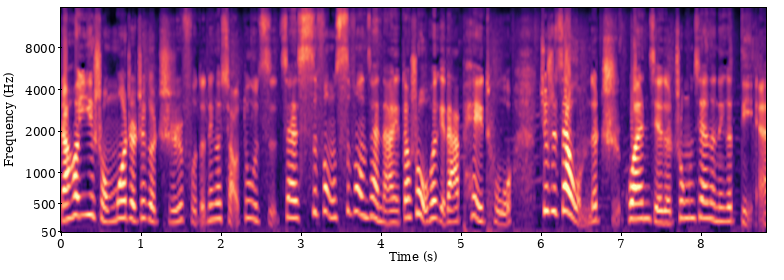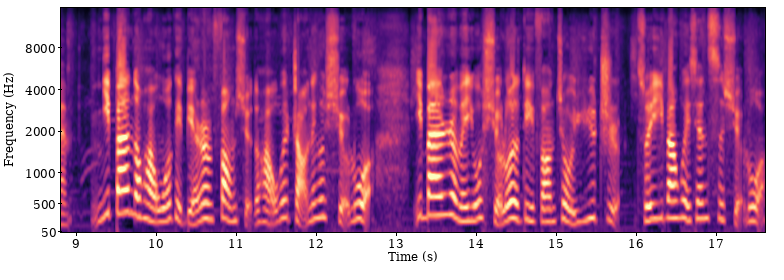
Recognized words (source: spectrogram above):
然后一手摸着这个指腹的那个小肚子，在四缝，四缝在哪里？到时候我会给大家配图，就是在我们的指关节的中间的那个点。一般的话，我给别人放血的话，我会找那个血络。一般认为有血络的地方就有瘀滞，所以一般会先刺血络。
